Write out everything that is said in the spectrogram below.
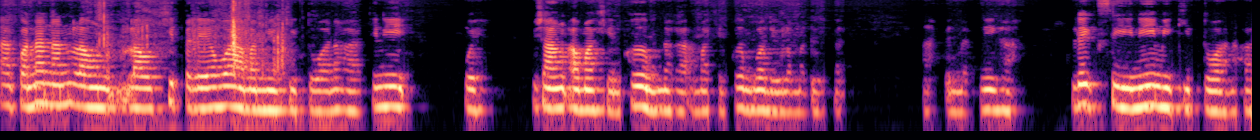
อะก่อนหน้านั้นเราเราคิดไปแล้วว่ามันมีกี่ตัวนะคะ ที่นี่เว้ยพี่ช้างเอามาเขียนเพิ่มนะคะเอามาเขียนเพิ่มก็เดี๋ยวเรามาดูกันอะเป็นแบบนี้ค่ะ เลขสี่นี่มีกี่ตัวนะคะ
